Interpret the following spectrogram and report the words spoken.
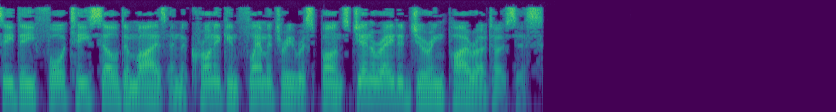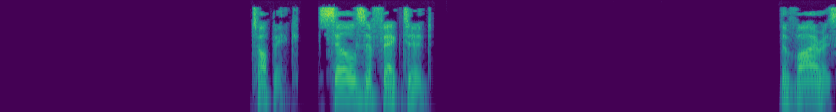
CD4 T cell demise and the chronic inflammatory response generated during pyroptosis. Cells affected The virus,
